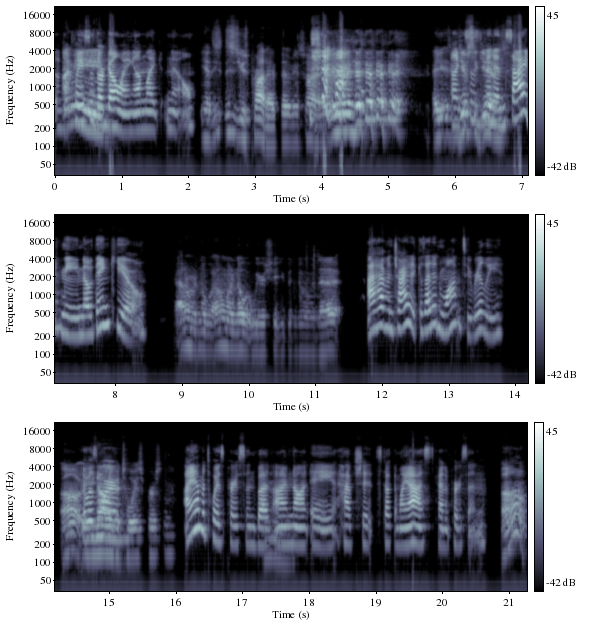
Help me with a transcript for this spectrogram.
of the I places mean- they're going. I'm like, no. Yeah, this, this is used product. I mean, sorry. Like, this has been inside me. No, thank you. I don't know. I don't want to know what weird shit you've been doing with that. I haven't tried it because I didn't want to, really. Oh, It are was more- like a toys person? I am a toys person, but Mm. I'm not a have shit stuck in my ass kind of person. Oh,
